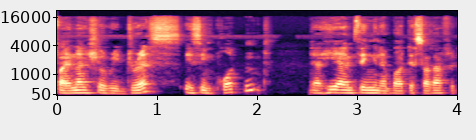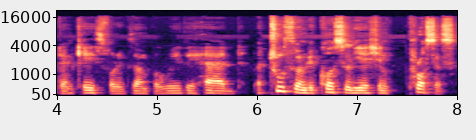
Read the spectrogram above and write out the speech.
financial redress is important. Now, here I'm thinking about the South African case, for example, where they had a truth and reconciliation process.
